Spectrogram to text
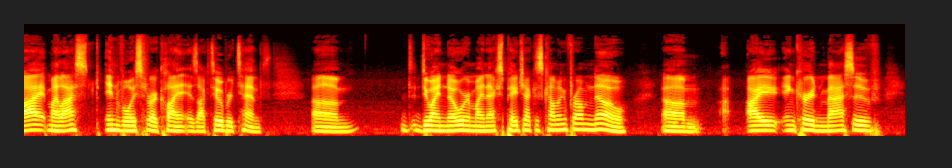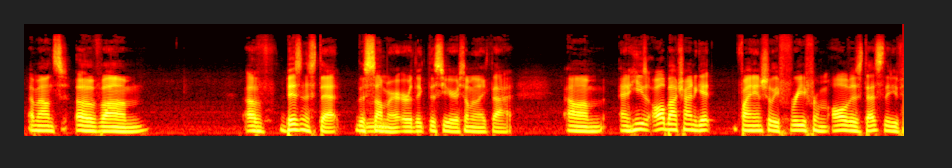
I my last invoice for a client is October 10th. Um, d- do I know where my next paycheck is coming from? No. Um, I, I incurred massive amounts of um of business debt this Mm. summer or like this year or something like that. Um, and he's all about trying to get financially free from all of his debts that he's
